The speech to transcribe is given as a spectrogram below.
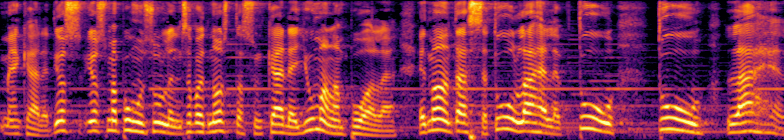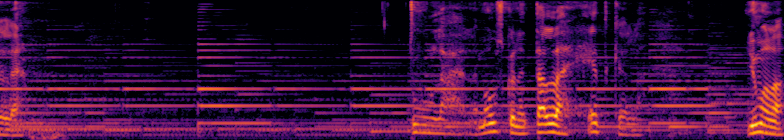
meidän kädet. Jos, jos mä puhun sulle, niin sä voit nostaa sun käden Jumalan puoleen. Että mä oon tässä, tuu lähelle, tuu, tuu lähelle. Tuu lähelle. Mä uskon, että tällä hetkellä Jumala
